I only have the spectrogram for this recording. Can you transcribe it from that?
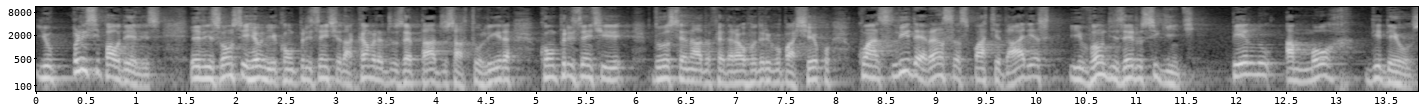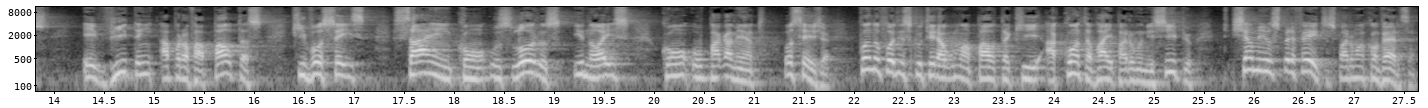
E o principal deles, eles vão se reunir com o presidente da Câmara dos Deputados, Arthur Lira, com o presidente do Senado Federal, Rodrigo Pacheco, com as lideranças partidárias e vão dizer o seguinte: pelo amor de Deus, evitem aprovar pautas que vocês saem com os louros e nós com o pagamento. Ou seja, quando for discutir alguma pauta que a conta vai para o município, Chamem os prefeitos para uma conversa.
